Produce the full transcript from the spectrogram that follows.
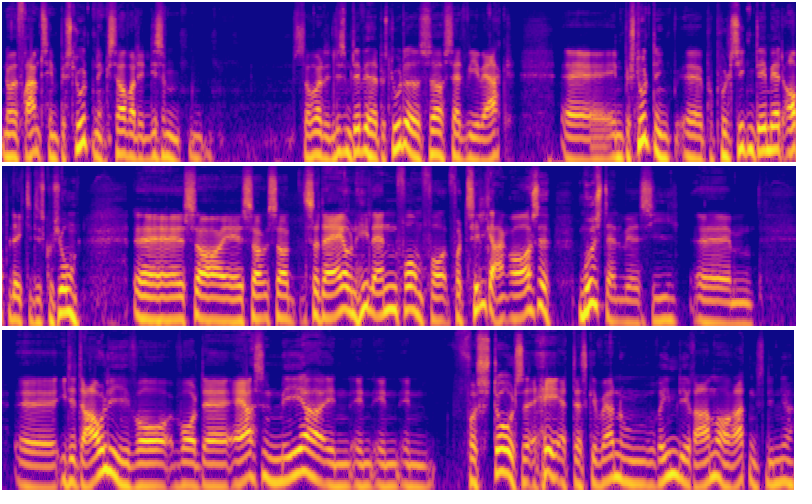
nåede frem til en beslutning, så var det ligesom så var det ligesom det, vi havde besluttet, og så satte vi i værk. Øh, en beslutning øh, på politikken, det er mere et oplæg til diskussion. Øh, så, øh, så, så, så der er jo en helt anden form for, for tilgang, og også modstand, vil jeg sige, øh, øh, i det daglige, hvor, hvor der er sådan mere en, en, en, en forståelse af, at der skal være nogle rimelige rammer og retningslinjer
